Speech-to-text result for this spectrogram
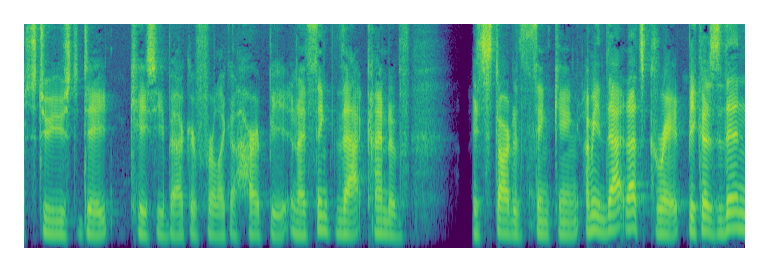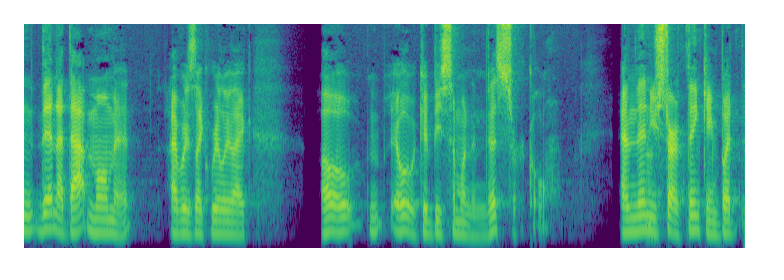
Stu used to date Casey Becker for like a heartbeat, and I think that kind of I started thinking. I mean that that's great because then then at that moment I was like really like, oh oh it could be someone in this circle, and then you start thinking. But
